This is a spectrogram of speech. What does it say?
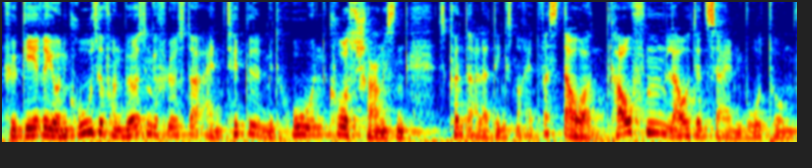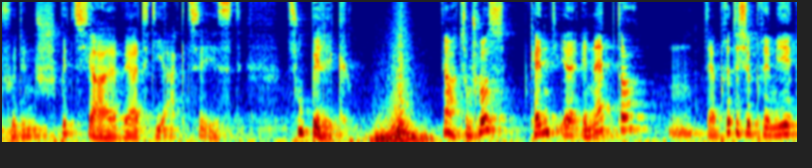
Für Gerion Kruse von Börsengeflüster ein Titel mit hohen Kurschancen. Es könnte allerdings noch etwas dauern. Kaufen lautet sein Votum für den Spezialwert. Die Aktie ist zu billig. Ja, zum Schluss kennt ihr Enapter? Der britische Premier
